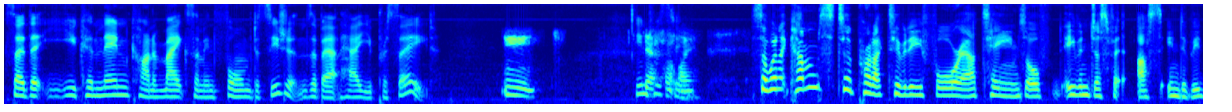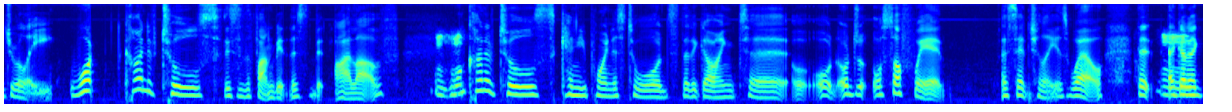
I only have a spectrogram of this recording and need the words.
so that you can then kind of make some informed decisions about how you proceed. Mm, Interesting. definitely. So, when it comes to productivity for our teams or even just for us individually, what kind of tools? This is the fun bit, this is the bit I love. Mm-hmm. What kind of tools can you point us towards that are going to, or, or, or, software essentially as well, that are mm. going to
